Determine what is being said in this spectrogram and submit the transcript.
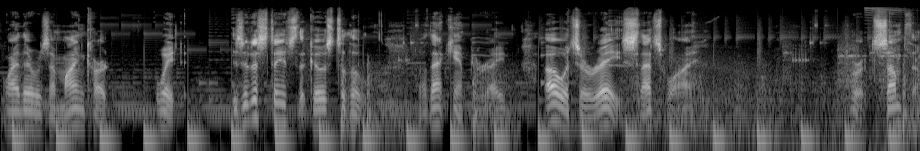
why there was a minecart. Wait, Is it a stage that goes to the... Oh, that can't be right. Oh, it's a race. That's why. Or it's something.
